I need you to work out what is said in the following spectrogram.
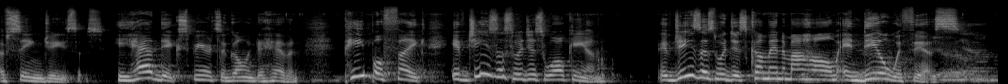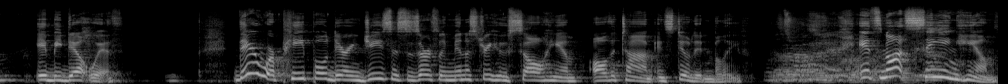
of seeing Jesus. He had the experience of going to heaven. People think if Jesus would just walk in, if Jesus would just come into my home and deal with this, yeah. it'd be dealt with. There were people during Jesus' earthly ministry who saw him all the time and still didn't believe. Right. It's not seeing him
